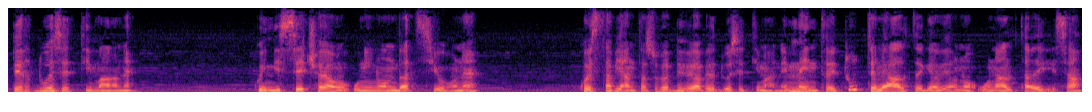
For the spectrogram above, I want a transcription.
per due settimane. Quindi se c'era un'inondazione, questa pianta sopravviveva per due settimane, mentre tutte le altre che avevano un'alta resa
